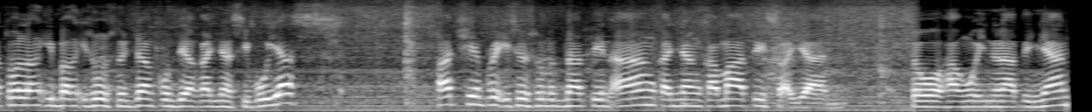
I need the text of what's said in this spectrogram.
At walang ibang isusunod dyan kundi ang kanyang sibuyas. At siyempre isusunod natin ang kanyang kamatis. So ayan. So hanguin na natin yan.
